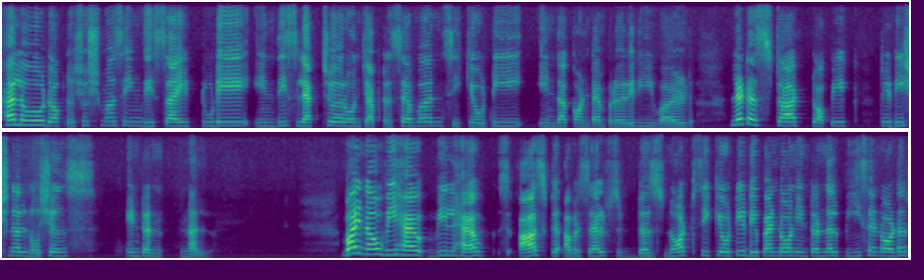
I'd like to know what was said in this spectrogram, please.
Hello, Dr. Sushma Singh this side. Today, in this lecture on chapter 7 Security in the Contemporary World, let us start topic Traditional Notions Internal. By now, we have will have asked ourselves Does not security depend on internal peace and order?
